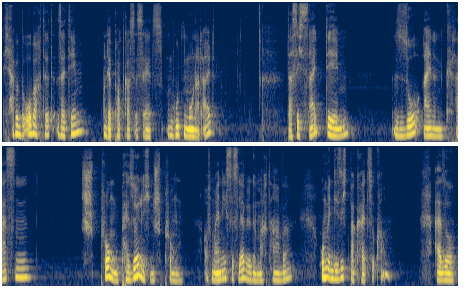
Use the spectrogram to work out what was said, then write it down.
Ich habe beobachtet, seitdem, und der Podcast ist ja jetzt einen guten Monat alt, dass ich seitdem so einen krassen Sprung, persönlichen Sprung auf mein nächstes Level gemacht habe, um in die Sichtbarkeit zu kommen. Also,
